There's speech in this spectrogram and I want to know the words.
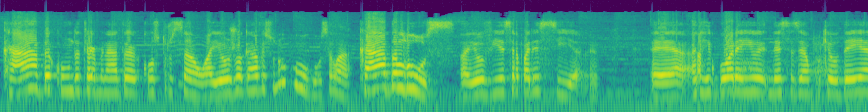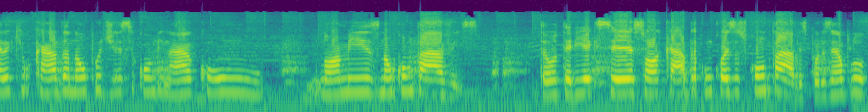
cada com determinada construção. Aí eu jogava isso no Google, sei lá, cada luz. Aí eu via se aparecia, né. É, a rigor aí, nesse exemplo que eu dei, era que o cada não podia se combinar com nomes não contáveis. Então teria que ser só cada com coisas contáveis. Por exemplo,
